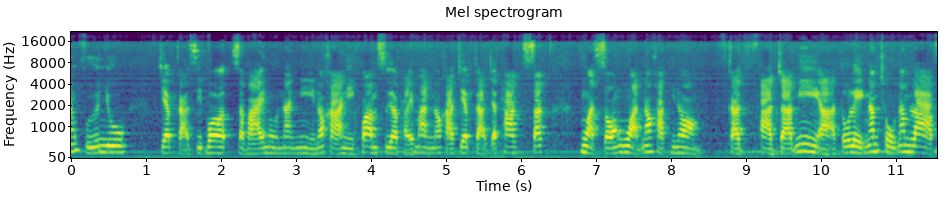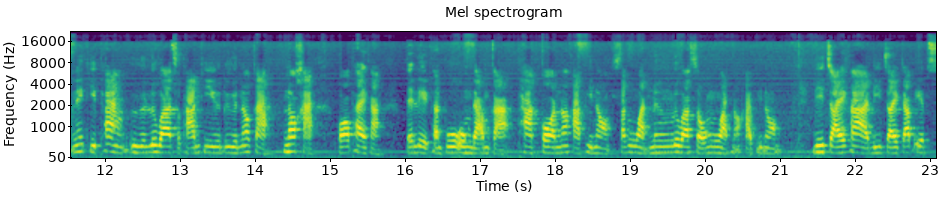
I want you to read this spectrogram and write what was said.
ยังฝืนอยู่ เจี๊ยบกะสิบ่สบายโน่นนั่นนี่เนาะค่ะนี่ความเสื่อไผมันเนาะค่ะเจี๊ยบกะจะพักสักงวดสองงวดเนาะค่ะพี่น้องก็อาจจะมีอ่าตัวเลขน้ำโชคน้ำลาบในทิศทางอื่นหรือว่าสถานที่อื่นเนาะค่ะเนาะค่ะขออภัยค่ะ แต่เลขทันปูองค์ดำกะพากรเนาะค่ะพี่น้องสักงวดหนึ่งหรือว่าสองงวดเนาะค่ะพี่น้องดีใจค่ะ ดีใจกับ FC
